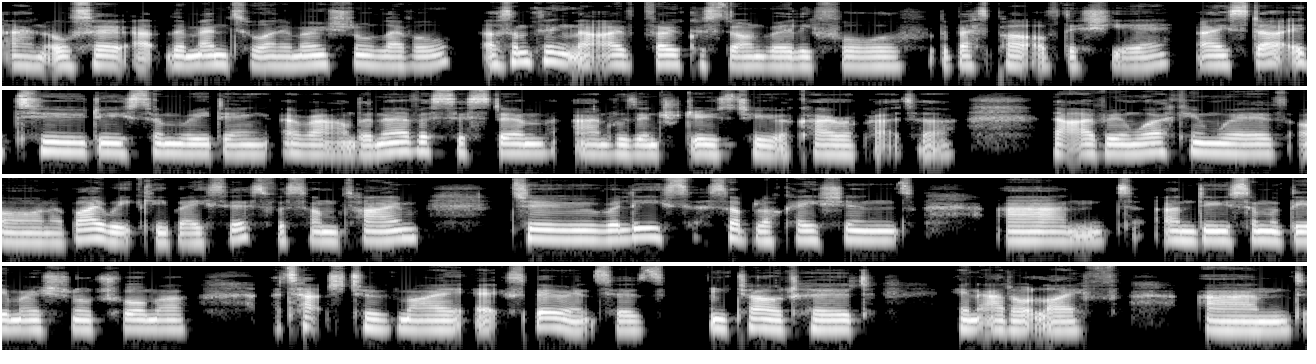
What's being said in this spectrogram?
and also at the mental and emotional level are something that I've focused on really for the best part of this year. I started to do some reading around the nervous system and was introduced to a chiropractor that I've been working with on a bi-weekly basis for some time to release subluxations and undo some of the emotional trauma attached to my experiences in childhood in adult life and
